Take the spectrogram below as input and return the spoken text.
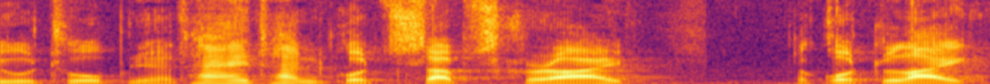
YouTube เนี่ยถ้าให้ท่านกด Subscribe แล้วกดไลค์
